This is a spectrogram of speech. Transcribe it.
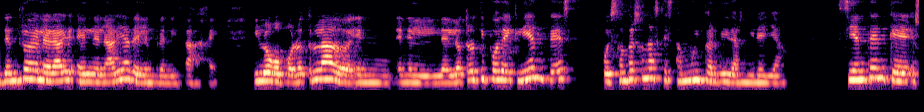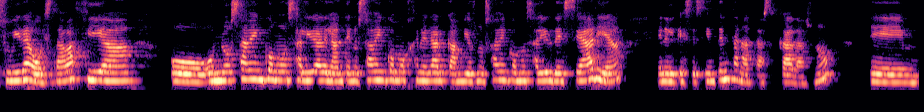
dentro del en el área del emprendizaje. Y luego, por otro lado, en, el, otro tipo de clientes, pues son personas que están muy perdidas, Mirella. Sienten que su vida o está vacía o, no saben cómo salir adelante, no saben cómo generar cambios, no saben cómo salir de ese área en el que se sienten tan atascadas, ¿no? Eh,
